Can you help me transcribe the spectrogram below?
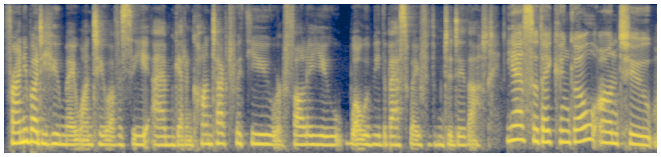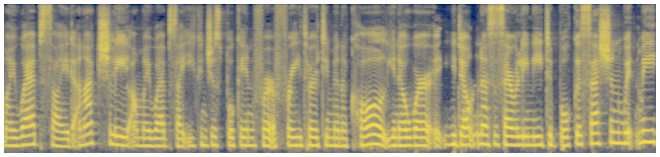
For anybody who may want to obviously um, get in contact with you or follow you, what would be the best way for them to do that? Yeah, so they can go onto my website and actually on my website you can just book in for a free 30 minute call, you know, where you don't necessarily need to book a session with me.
